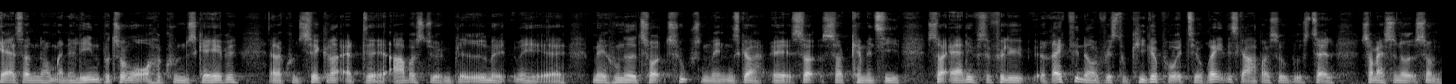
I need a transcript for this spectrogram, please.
Ja, altså når man alene på to år har kunnet skabe, eller kunnet sikre, at øh, arbejdsstyrken blev øget med, med, øh, med 112.000 mennesker, øh, så, så kan man sige, så er det selvfølgelig rigtigt nok, hvis du kigger på et teoretisk arbejdsudbudstal, som er sådan noget, som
